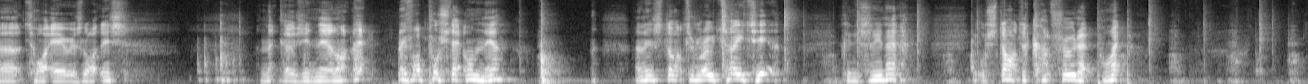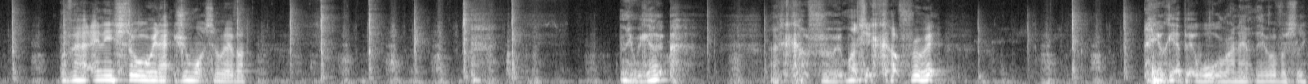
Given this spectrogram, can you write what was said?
uh, tight areas like this. And that goes in there like that. If I push that on there and then start to rotate it, can you see that? It will start to cut through that pipe without any sawing action whatsoever. There we go. Let's cut through it. Once it's cut through it, you'll get a bit of water run out there, obviously.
